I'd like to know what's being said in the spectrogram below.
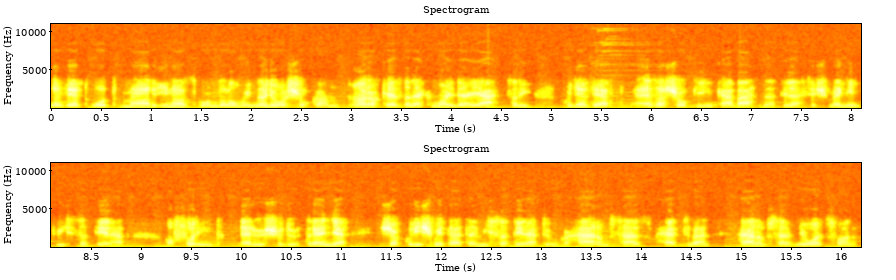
de azért ott már én azt gondolom, hogy nagyon sokan arra kezdenek majd eljátszani, hogy azért ez a sok inkább átmeneti lesz, és megint visszatérhet a forint erősödő trendje, és akkor ismételten visszatérhetünk a 370 380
